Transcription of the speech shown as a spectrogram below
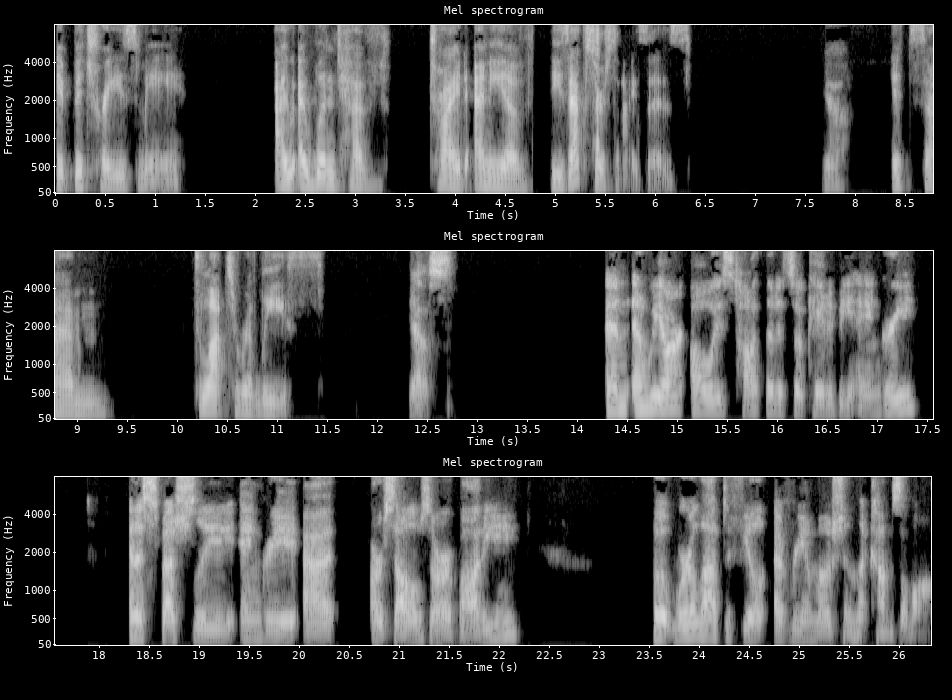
it betrays me I, I wouldn't have tried any of these exercises. Yeah. It's um it's a lot to release. Yes. And and we aren't always taught that it's okay to be angry and especially angry at ourselves or our body. But we're allowed to feel every emotion that comes along.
